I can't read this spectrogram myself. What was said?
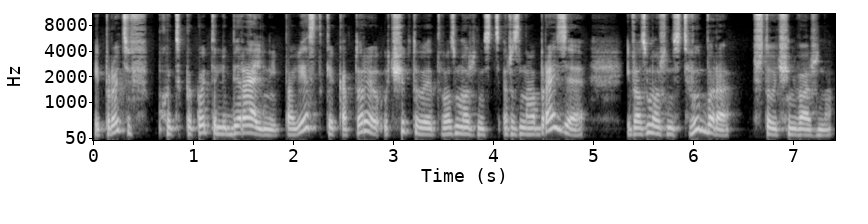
и против хоть какой-то либеральной повестки, которая учитывает возможность разнообразия и возможность выбора, что очень важно,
